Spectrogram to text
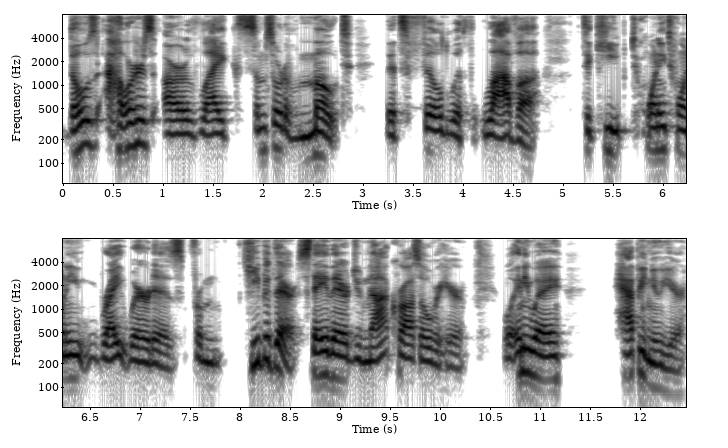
those hours are like some sort of moat that's filled with lava to keep 2020 right where it is. From keep it there, stay there, do not cross over here. Well, anyway, Happy New Year.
